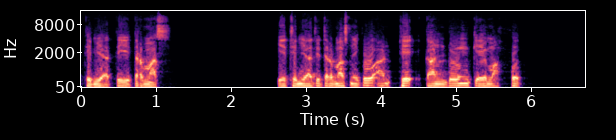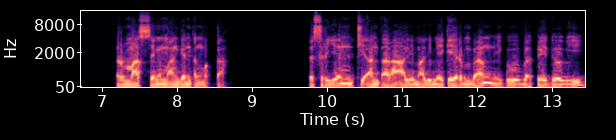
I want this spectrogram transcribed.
Dimyati Termas. Ki Dimyati Termas niku adik kandung Ki Mahfud. Termas yang manggen teng Mekah. Keserian di antara alim-alim Ki Rembang niku Mbah Bedowi,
